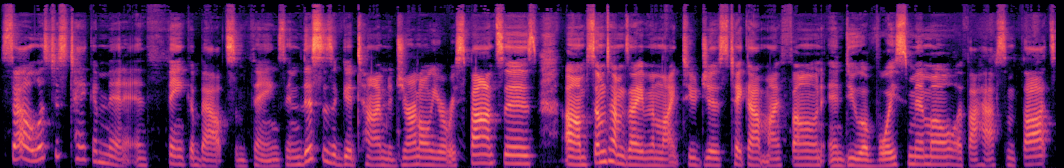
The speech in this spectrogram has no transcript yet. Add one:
So, let's just take a minute and think about some things. And this is a good time to journal your responses. Um, sometimes I even like to just take out my phone and do a voice memo if I have some thoughts.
